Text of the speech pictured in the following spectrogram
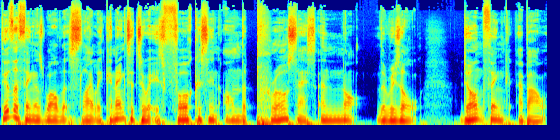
the other thing as well that's slightly connected to it is focusing on the process and not the result. Don't think about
